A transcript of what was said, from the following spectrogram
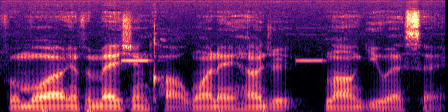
For more information, call 1 800 Lung USA.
